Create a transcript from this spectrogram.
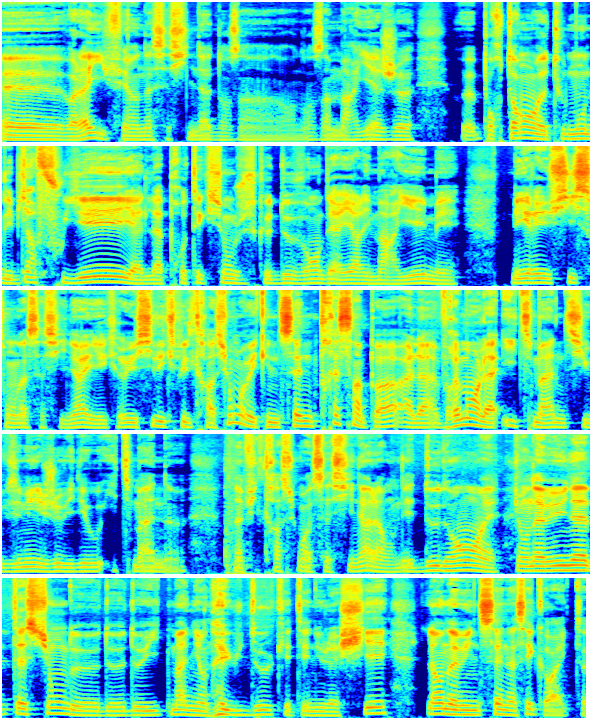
Euh, voilà, il fait un assassinat dans un, dans un mariage. Euh, pourtant, euh, tout le monde est bien fouillé, il y a de la protection jusque devant, derrière les mariés, mais, mais il réussit son assassinat, il réussit l'exfiltration avec une scène très sympa, à la, vraiment à la Hitman, si vous aimez les jeux vidéo Hitman, d'infiltration assassinat, là on est dedans. Et, et on avait une adaptation de, de, Hitman, il y en a eu deux qui étaient nuls à chier. Là on avait une scène assez correcte.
